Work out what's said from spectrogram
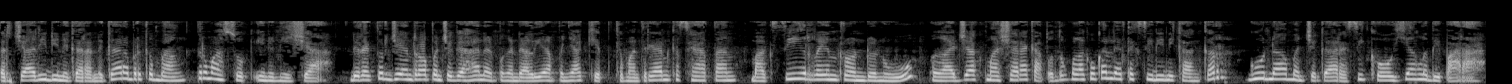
terjadi di negara-negara berkembang termasuk Indonesia. Direktur Jenderal Pencegahan dan Pengendalian Penyakit Kementerian Kesehatan Maksi Ren Rondonu mengajak masyarakat untuk melakukan deteksi dini kanker guna mencegah resiko yang lebih parah.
